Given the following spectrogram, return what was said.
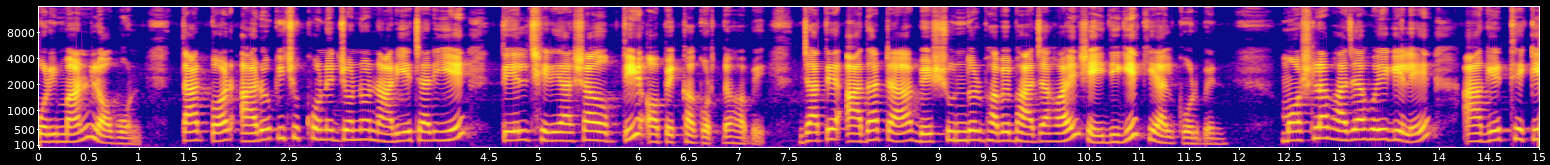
পরিমাণ লবণ। তারপর আরও কিছুক্ষণের জন্য নাড়িয়ে চাড়িয়ে তেল ছেড়ে আসা অবধি অপেক্ষা করতে হবে, যাতে আদাটা বেশ সুন্দরভাবে ভাজা হয়, সেই দিকে খেয়াল করবেন। মশলা ভাজা হয়ে গেলে আগের থেকে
